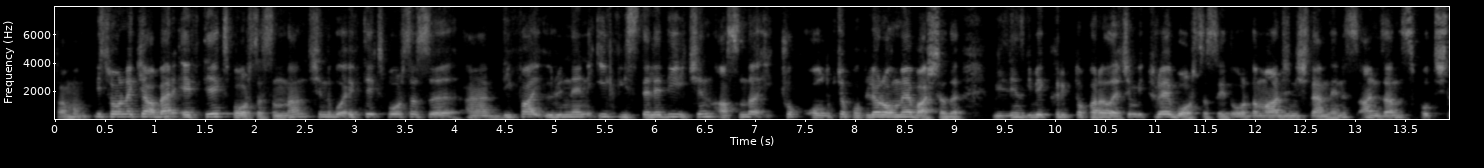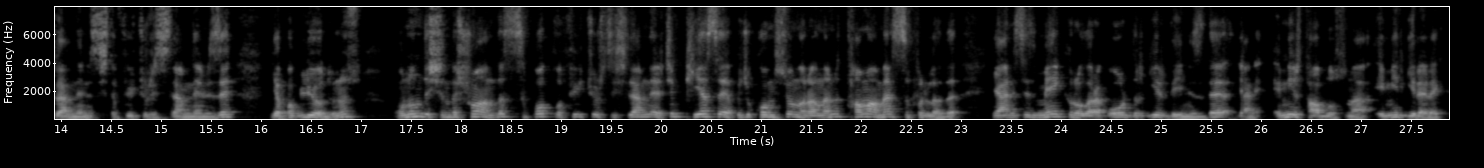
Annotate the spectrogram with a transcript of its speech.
Tamam. Bir sonraki haber FTX borsasından. Şimdi bu FTX borsası e, DeFi ürünlerini ilk listelediği için aslında çok oldukça popüler olmaya başladı. Bildiğiniz gibi kripto paralar için bir türev borsasıydı. Orada margin işlemleriniz, aynı zamanda spot işlemleriniz, işte future işlemlerinizi yapabiliyordunuz. Onun dışında şu anda spot ve futures işlemler için piyasa yapıcı komisyon oranlarını tamamen sıfırladı. Yani siz maker olarak order girdiğinizde yani emir tablosuna emir girerek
